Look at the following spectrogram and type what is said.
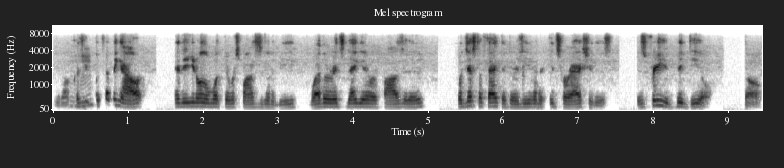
you know, because you Mm-hmm. put something out and then you don't know what the response is going to be, whether it's negative or positive. But just the fact that there's even an interaction is is a pretty big deal. So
